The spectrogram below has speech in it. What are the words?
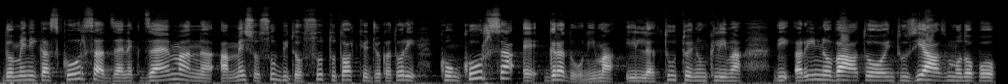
domenica scorsa Zenek Zeman ha messo subito sotto torchio i giocatori Concorsa e Gradoni, ma il tutto in un clima di rinnovato entusiasmo dopo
